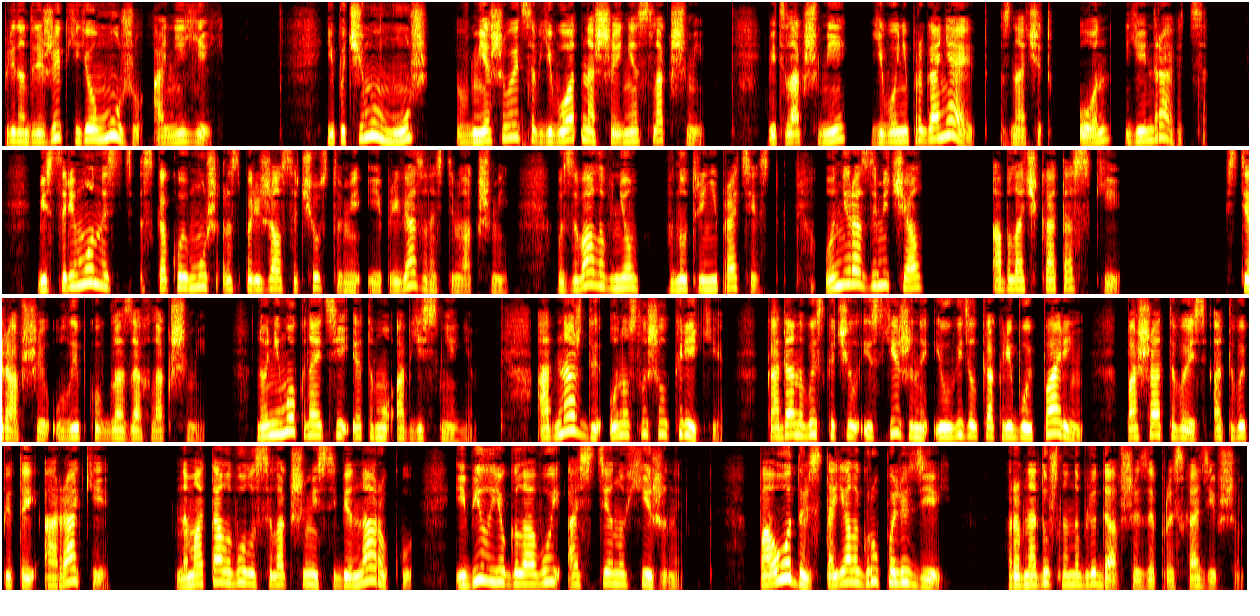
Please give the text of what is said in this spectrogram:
принадлежит ее мужу, а не ей. И почему муж вмешивается в его отношения с Лакшми? Ведь Лакшми его не прогоняет, значит, он ей нравится. Бесцеремонность, с какой муж распоряжался чувствами и привязанностями Лакшми, вызывала в нем внутренний протест. Он не раз замечал облачка тоски, стиравшие улыбку в глазах Лакшми, но не мог найти этому объяснения. Однажды он услышал крики. Кадан выскочил из хижины и увидел, как рябой парень, пошатываясь от выпитой араки, намотал волосы Лакшми себе на руку и бил ее головой о стену хижины. Поодаль стояла группа людей, равнодушно наблюдавшая за происходившим.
